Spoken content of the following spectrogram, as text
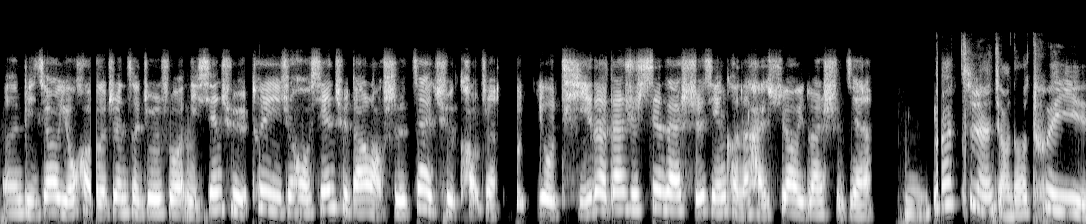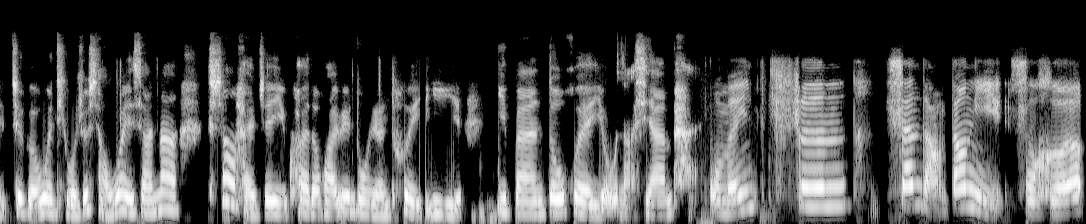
嗯，比较友好的政策就是说，你先去退役之后，先去当老师，再去考证。有提的，但是现在实行可能还需要一段时间。嗯，那既然讲到退役这个问题，我就想问一下，那上海这一块的话，运动员退役一般都会有哪些安排？我们分三档，当你符合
